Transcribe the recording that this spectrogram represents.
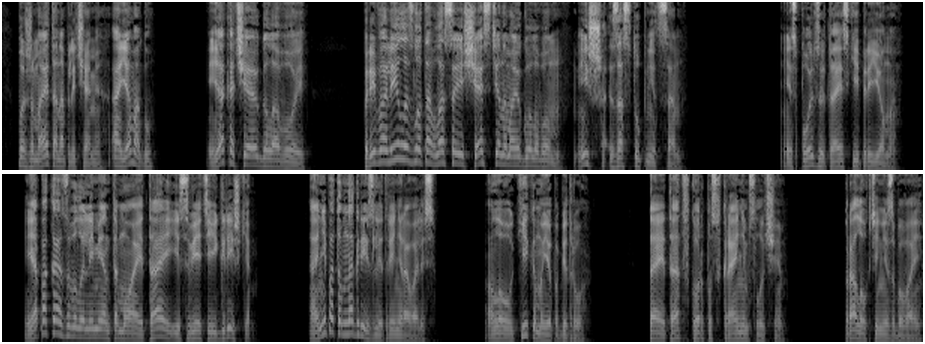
— пожимает она плечами, «а я могу». Я качаю головой. Привалило златовласое счастье на мою голову. Ишь, заступница. Используй тайские приемы. Я показывал элементы Муай-Тай и Свете и Гришке. Они потом на гризли тренировались. Лоу-киком ее по бедру. Тайтат в корпус в крайнем случае. Про локти не забывай.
